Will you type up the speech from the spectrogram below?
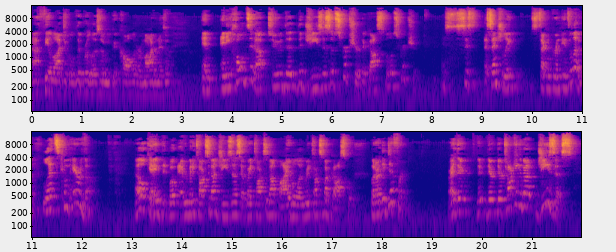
uh, theological liberalism, you could call it, or modernism, and, and he holds it up to the, the Jesus of Scripture, the gospel of Scripture. Essentially 2 Corinthians 11. Let's compare them. Okay, everybody talks about Jesus, everybody talks about Bible, everybody talks about gospel, but are they different? Right? They're, they're, they're talking about Jesus,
